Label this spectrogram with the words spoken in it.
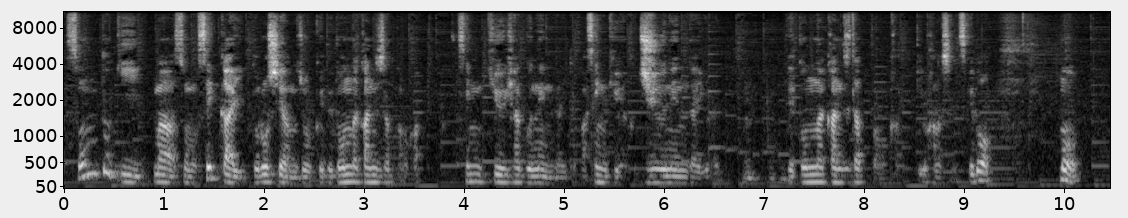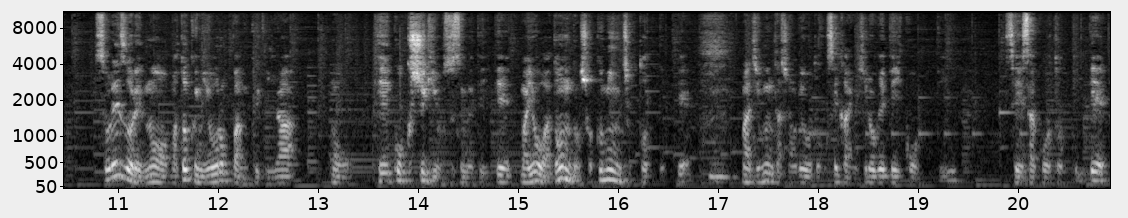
その時、まあ、その世界とロシアの状況でどんな感じだったのか、1900年代とか1910年代ぐらいうんでどんな感じだったのかっていう話なんですけど、もう、それぞれの、まあ、特にヨーロッパの時が、もう帝国主義を進めていて、まあ、要はどんどん植民地を取っていって、まあ、自分たちの領土を世界に広げていこうっていう政策を取っていて、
